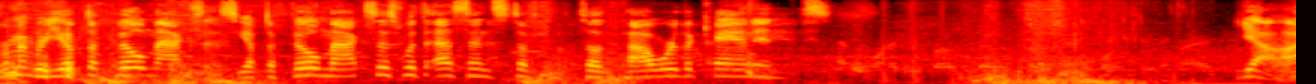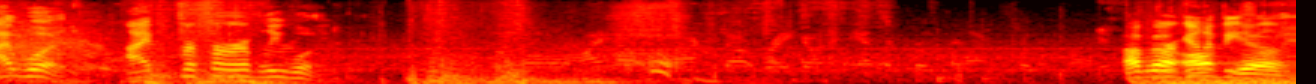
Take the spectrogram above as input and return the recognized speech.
Remember, you have to fill Maxis. You have to fill Maxis with essence to to power the cannons. Yeah, I would. I preferably would. I've got We're gonna all, be yeah. fine.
